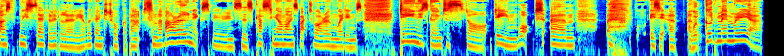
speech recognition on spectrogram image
as we said a little earlier, we're going to talk about some of our own experiences, casting our minds back to our own weddings. Dean is going to start. Dean, what um, is it? A, a Well- good memory? A,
